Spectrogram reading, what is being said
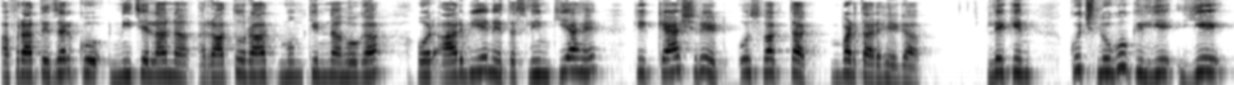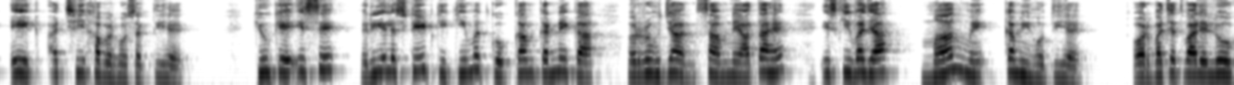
افراد زر کو نیچے لانا راتوں رات ممکن نہ ہوگا اور آر بی اے نے تسلیم کیا ہے کہ کیش ریٹ اس وقت تک بڑھتا رہے گا۔ لیکن کچھ لوگوں کے لیے یہ ایک اچھی خبر ہو سکتی ہے، کیونکہ اس سے ریئل اسٹیٹ کی قیمت کو کم کرنے کا رجحان سامنے آتا ہے۔ اس کی وجہ مانگ میں کمی ہوتی ہے اور بچت والے لوگ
